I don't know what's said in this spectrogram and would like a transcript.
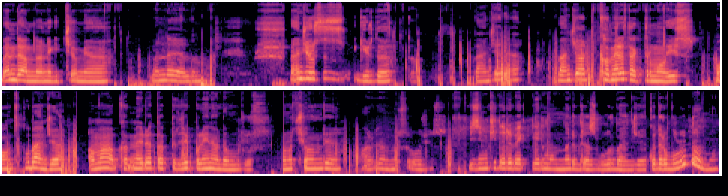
Ben de yanlarına gideceğim ya. Ben de geldim. Bence hırsız girdi. Bence de. Bence artık kamera taktırmalıyız. Mantıklı bence. Ama kamera taktıracak parayı nereden bulacağız? Ama çalındı ya. Harbiden nasıl bulacağız? Bizimkileri bekleyelim onları biraz bulur bence. O kadar bulur da mı?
